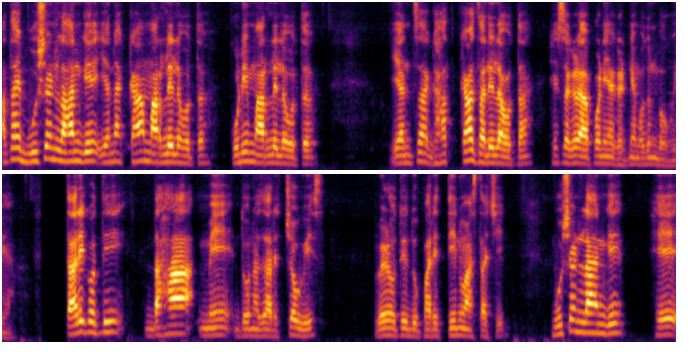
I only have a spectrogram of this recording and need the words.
आता हे भूषण लहानगे यांना का मारलेलं होतं? कुणी मारलेलं होतं? यांचा घात का झालेला होता? हे सगळं आपण या घटनेमधून बघूया. तारीख होती दहा मे दोन हजार चोवीस. वेळ होती दुपारी तीन वाजताची. भूषण लहानगे हे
